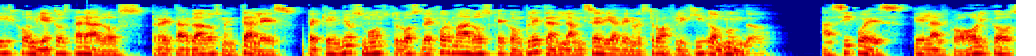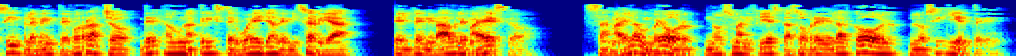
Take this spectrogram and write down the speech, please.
Hijo nietos tarados, retardados mentales, pequeños monstruos deformados que completan la miseria de nuestro afligido mundo. Así pues, el alcohólico o simplemente borracho, deja una triste huella de miseria. El venerable maestro. Samael Aumbeor, nos manifiesta sobre el alcohol, lo siguiente.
